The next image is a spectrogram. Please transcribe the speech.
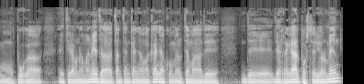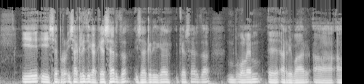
ens puga eh, tirar una maneta tant en canya en la canya com el tema de, de, de regar posteriorment i, i aquesta crítica que és certa i aquesta crítica que és certa volem eh, arribar a, a,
